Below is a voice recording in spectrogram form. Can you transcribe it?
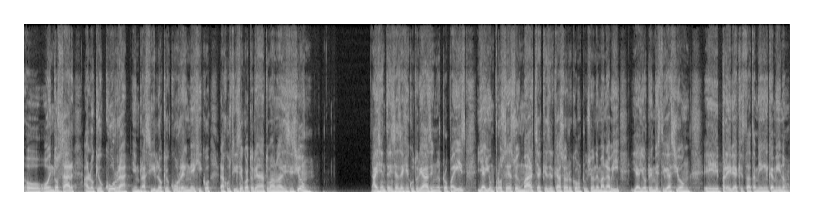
o endosar a lo que ocurra en Brasil, lo que ocurre en México, la justicia ecuatoriana tomar una decisión. Hay sentencias ejecutoriadas en nuestro país y hay un proceso en marcha, que es el caso de reconstrucción de Manaví, y hay otra investigación eh, previa que está también en camino.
